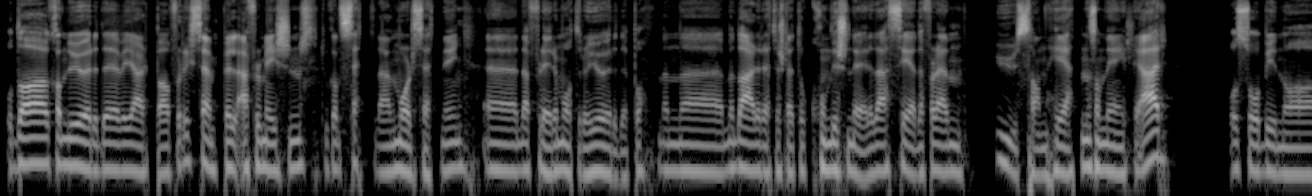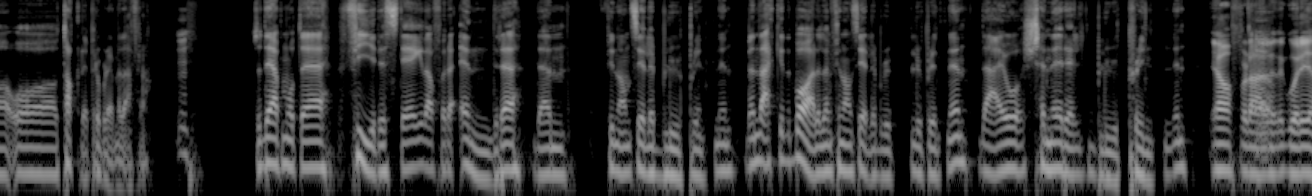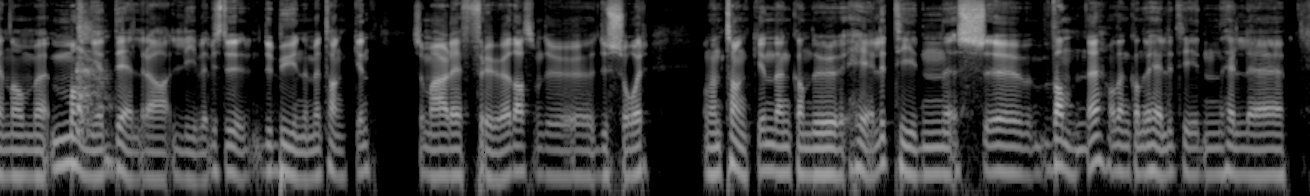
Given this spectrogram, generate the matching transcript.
Og da kan du gjøre det ved hjelp av f.eks. affirmations. Du kan sette deg en målsetning. Eh, det er flere måter å gjøre det på, men, eh, men da er det rett og slett å kondisjonere deg. Se det for den usannheten som det egentlig er, og så begynne å, å takle problemet derfra. Mm. Så det er på en måte fire steg da, for å endre den finansielle blueprinten din. Men det er ikke bare den finansielle blueprinten din, det er jo generelt blueprinten din. Ja, for det, er, det går igjennom eh, mange deler av livet. Hvis du, du begynner med tanken, som er det frøet da, som du, du sår, og den tanken den kan du hele tiden øh, vanne, og den kan du hele tiden helle eh,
